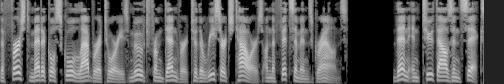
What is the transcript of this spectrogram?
the first medical school laboratories moved from Denver to the research towers on the Fitzsimons grounds. Then in 2006,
